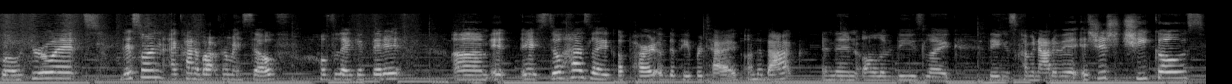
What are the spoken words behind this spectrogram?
go through it. This one I kind of bought for myself. Hopefully I can fit it. Um, it, it still has like a part of the paper tag on the back and then all of these like things coming out of it. It's just Chico's.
